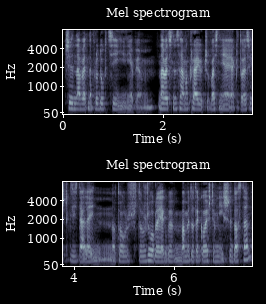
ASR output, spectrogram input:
czy nawet na produkcji, nie wiem, nawet w tym samym kraju, czy właśnie jak to jest jeszcze gdzieś dalej, no to już, to już w ogóle jakby mamy do tego jeszcze mniejszy dostęp,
